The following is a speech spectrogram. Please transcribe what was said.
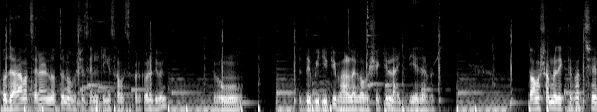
তো যারা আমার চ্যানেলে নতুন, অবশ্যই চ্যানেলটিকে সাবস্ক্রাইব করে দিবেন এবং যদি ভিডিওটি ভালো লাগে, অবশ্যই একটি লাইক দিয়ে যাবেন। তো আমার সামনে দেখতে পাচ্ছেন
